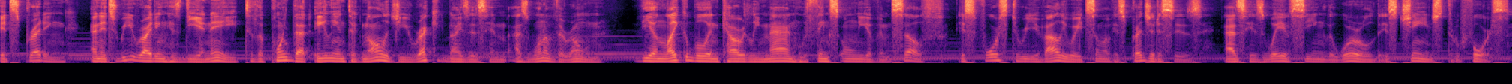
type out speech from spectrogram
It's spreading, and it's rewriting his DNA to the point that alien technology recognizes him as one of their own. The unlikable and cowardly man who thinks only of himself is forced to reevaluate some of his prejudices as his way of seeing the world is changed through force.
